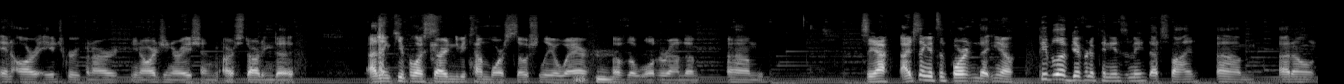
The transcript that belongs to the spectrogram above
in our age group and our you know our generation are starting to. I think people are starting to become more socially aware Mhm. of the world around them. Um, so yeah, I just think it's important that you know people have different opinions than me. That's fine. Um, I don't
